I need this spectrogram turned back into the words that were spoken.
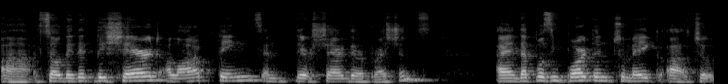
Uh, so they they shared a lot of things and they shared their oppressions, and that was important to make uh, to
